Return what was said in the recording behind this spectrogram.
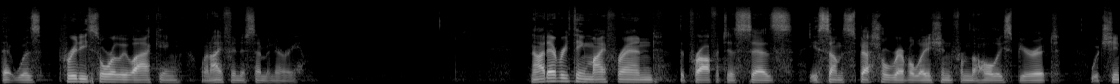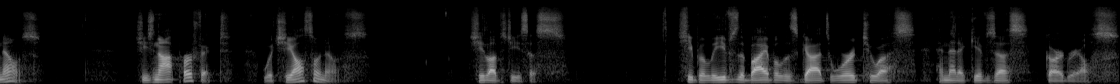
that was pretty sorely lacking when I finished seminary. Not everything my friend, the prophetess, says is some special revelation from the Holy Spirit, which she knows. She's not perfect, which she also knows. She loves Jesus. She believes the Bible is God's word to us and that it gives us guardrails.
